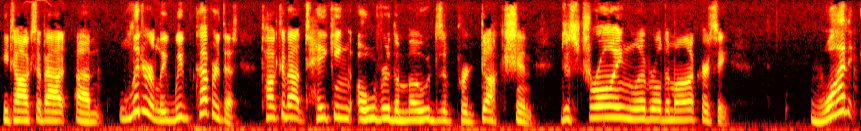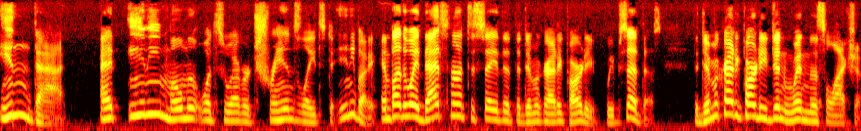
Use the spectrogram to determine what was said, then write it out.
He talks about, um, literally, we've covered this, talked about taking over the modes of production, destroying liberal democracy. What in that at any moment whatsoever translates to anybody. And by the way, that's not to say that the Democratic Party, we've said this, the Democratic Party didn't win this election.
